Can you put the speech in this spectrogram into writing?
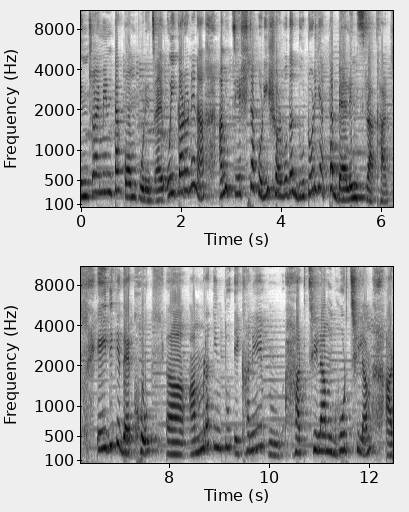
এনজয়মেন্টটা কম পড়ে যায়। ওই কারণে না, আমি চেষ্টা করি সর্বদা দুটোরই একটা ব্যালেন্স রাখার। এই দিকে দেখো আমরা কিন্তু এখানে হাঁটছিলাম, ঘুরছিলাম। আর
